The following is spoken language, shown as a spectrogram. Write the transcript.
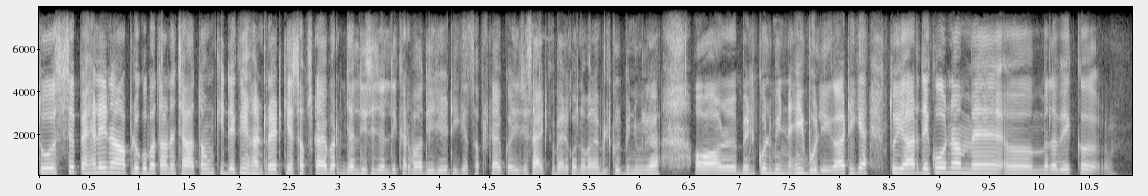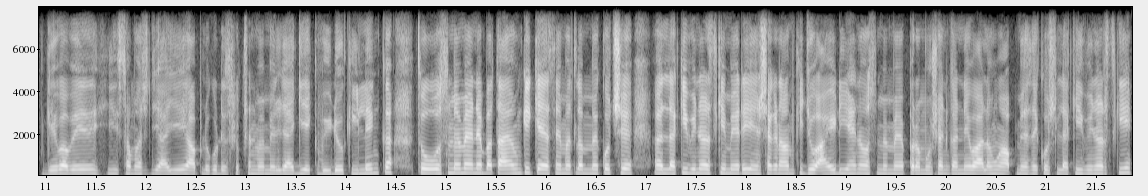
तो उससे पहले ना आप लोग को बताना चाहता हूँ कि देखिए हंड्रेड के सब्सक्राइबर जल्दी से जल्दी करवा दीजिए, ठीक है? सब्सक्राइब कर दीजिए साइड के बैल को दबाना बिल्कुल भी नहीं भूलेगा और बिल्कुल भी नहीं भूलेगा ठीक है? तो यार देखो ना, मैं मतलब एक गिव अवे ही समझ जाइए, आप लोग को डिस्क्रिप्शन में मिल जाएगी एक वीडियो की लिंक तो उसमें मैंने बताया हूँ कि कैसे मतलब मैं कुछ लकी विनर्स की, मेरे इंस्टाग्राम की जो आईडी है ना, उसमें मैं प्रमोशन करने वाला हूँ, आप में से कुछ लकी विनर्स की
